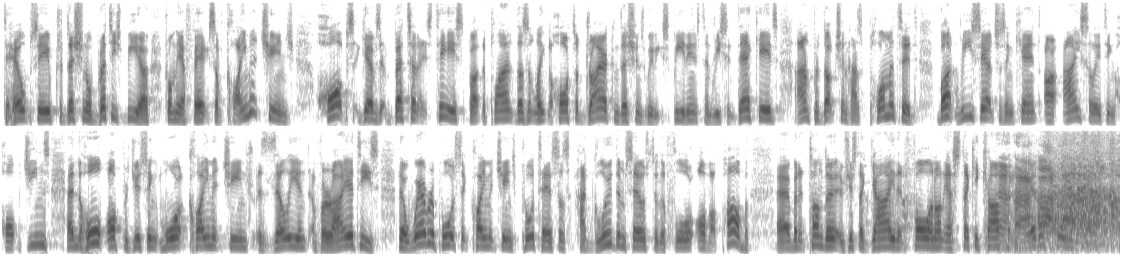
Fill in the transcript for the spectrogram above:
to help save traditional British beer from the effects of climate change. Hops gives it bitter its taste, but the plant doesn't like the hotter, drier conditions we've experienced in recent decades, and production has plummeted. But researchers in Kent are isolating hop genes in the hope of producing more climate change resilient varieties. There were reports that climate change protesters had glued themselves to the floor of a pub, uh, but it turned out it was just a guy that fallen onto a sticky carpet in Wetherspoon.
